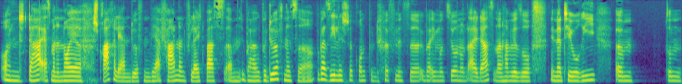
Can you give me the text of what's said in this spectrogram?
Und da erstmal eine neue Sprache lernen dürfen. Wir erfahren dann vielleicht was ähm, über Bedürfnisse, über seelische Grundbedürfnisse, über Emotionen und all das. Und dann haben wir so in der Theorie ähm, so ein,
